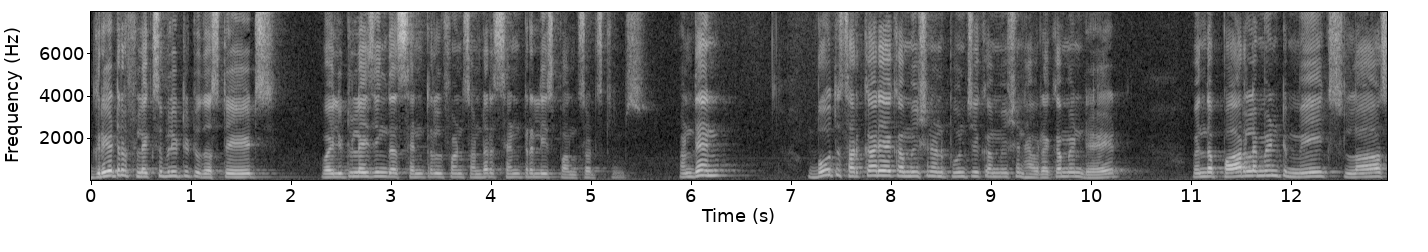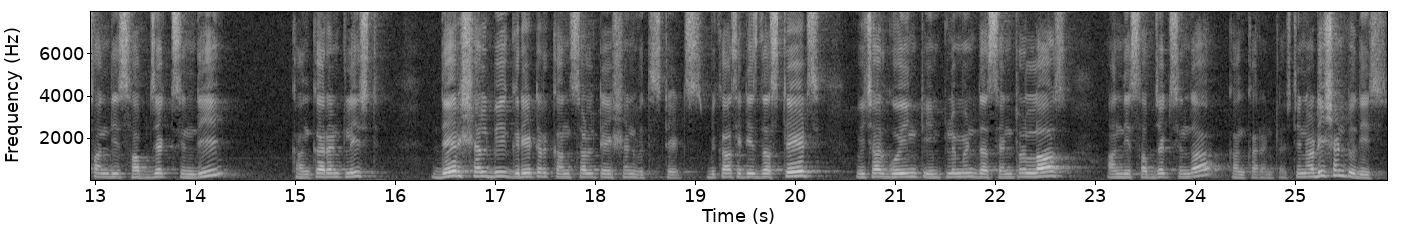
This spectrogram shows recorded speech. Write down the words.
greater flexibility to the states while utilizing the central funds under centrally sponsored schemes. And then both Sarkaria Commission and Punchhi Commission have recommended when the parliament makes laws on the subjects in the concurrent list, there shall be greater consultation with states because it is the states which are going to implement the central laws on the subjects in the concurrent list. In addition to this,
